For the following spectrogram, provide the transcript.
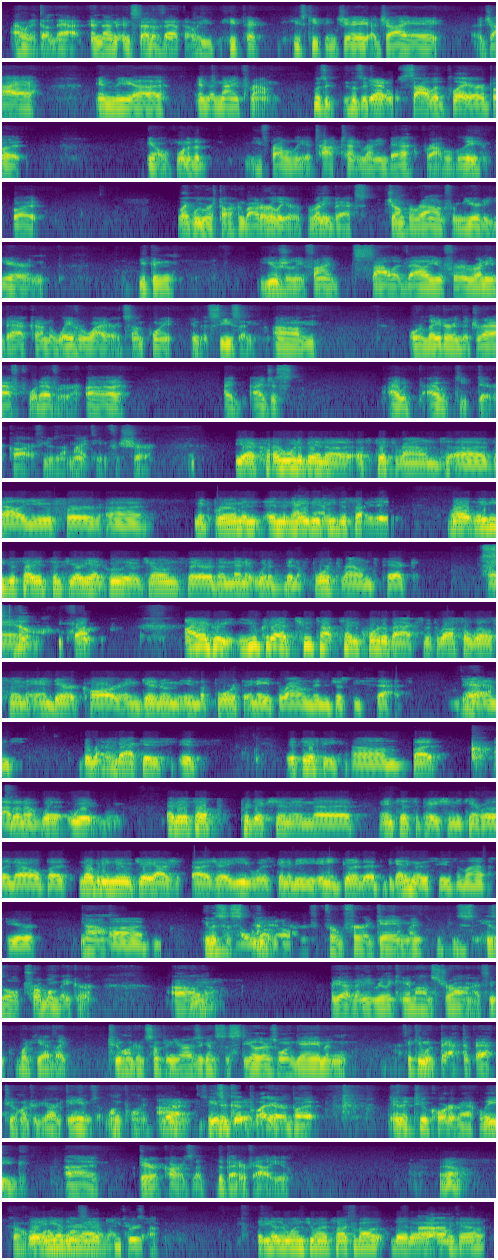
I would have done that. And then instead of that, though, he he picked he's keeping Jay Ajayi Ajayi in the uh, in the ninth round. Who's a who's a yeah. solid player, but you know one of the he's probably a top ten running back, probably. But like we were talking about earlier, running backs jump around from year to year, and you can usually find solid value for a running back on the waiver wire at some point in the season. Um, or later in the draft, whatever. Uh, I I just I would I would keep Derek Carr if he was on my team for sure. Yeah, Carr would have been a, a fifth round uh, value for uh, McBroom, and and yeah, maybe man. he decided. Well, maybe he decided since he already had Julio Jones there, then then it would have been a fourth round pick. And Still. I agree. You could have two top ten quarterbacks with Russell Wilson and Derek Carr, and get them in the fourth and eighth round, and just be set. Yeah. And the running back is it's it's iffy. Um, but I don't know. We, we, I mean, it's all prediction and uh, anticipation. You can't really know. But nobody knew Jay Ajayi was going to be any good at the beginning of the season last year. No. Uh, he was suspended for, for a game. I, he's, he's a little troublemaker. Um, yeah. But yeah, then he really came on strong. I think what he had like 200 something yards against the Steelers one game and I think he went back to back 200 yard games at one point. Um, yeah, so he's a good player, but in a two quarterback league, uh, Derek Carr is the, the better value. Yeah. So well, any we'll, other we'll uh, keepers? Any other ones you want to talk about that uh, um, stick out?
